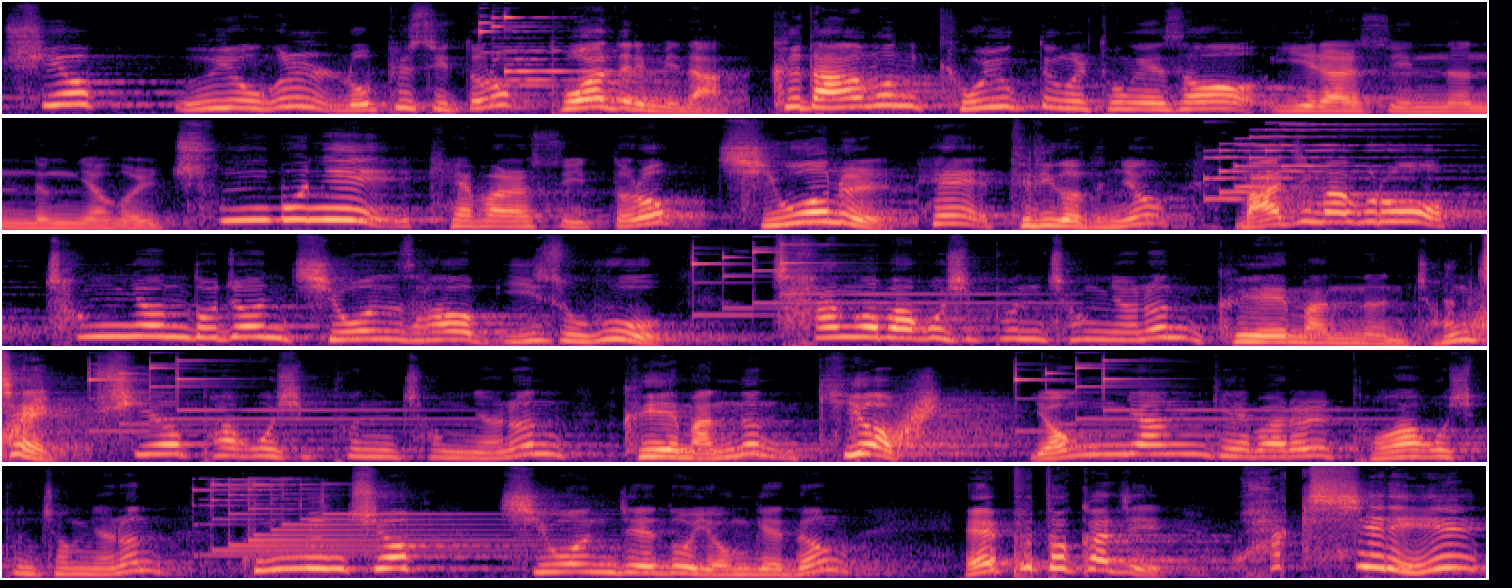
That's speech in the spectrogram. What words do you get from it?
취업 의욕을 높일 수 있도록 도와드립니다. 그 다음은 교육 등을 통해서 일할 수 있는 능력을 충분히 개발할 수 있도록 지원을 해 드리거든요. 마지막으로 청년 도전 지원 사업 이수 후 창업하고 싶은 청년은 그에 맞는 정책, 취업하고 싶은 청년은 그에 맞는 기업, 역량 개발을 더하고 싶은 청년은 국민 취업 지원제도 연계 등 애프터까지 확실히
